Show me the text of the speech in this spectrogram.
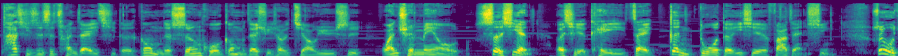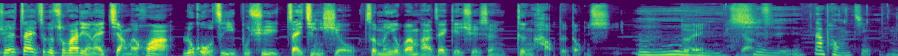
它其实是串在一起的，跟我们的生活，跟我们在学校的教育是完全没有设限，而且可以在更多的一些发展性。所以我觉得，在这个出发点来讲的话，如果我自己不去再进修，怎么有办法再给学生更好的东西？嗯，对是。那彭景，嗯。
